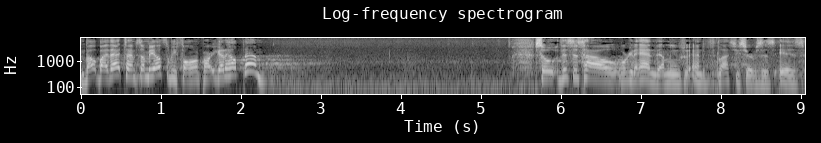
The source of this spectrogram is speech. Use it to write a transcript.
About by that time, somebody else will be falling apart. You got to help them. So this is how we're going to end. I mean, end of the last few services is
